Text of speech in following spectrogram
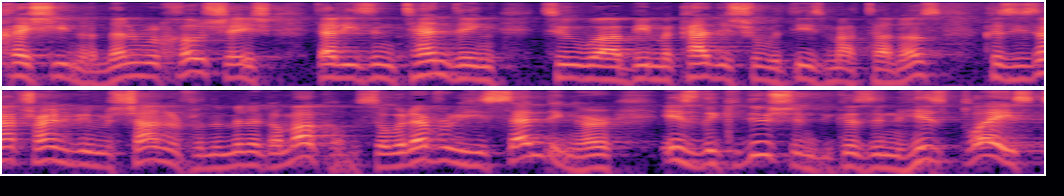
Cheshina. Then we're Choshesh that he's intending to uh, be Makadisha with these matanos, because he's not trying to be Mishanan from the Minagamakum. So whatever he's sending her is the Kiddushin, because in his place,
